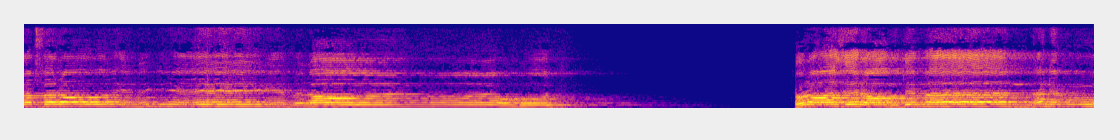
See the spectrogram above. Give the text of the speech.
و فراینه تو را از اراده من ننمود.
